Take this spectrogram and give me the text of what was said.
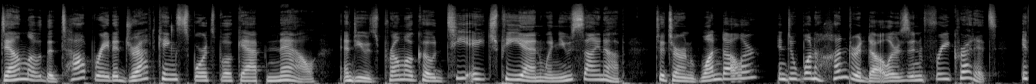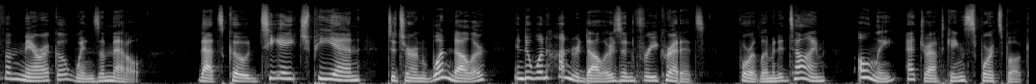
Download the top rated DraftKings Sportsbook app now and use promo code THPN when you sign up to turn $1 into $100 in free credits if America wins a medal. That's code THPN to turn $1 into $100 in free credits for a limited time only at DraftKings Sportsbook.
